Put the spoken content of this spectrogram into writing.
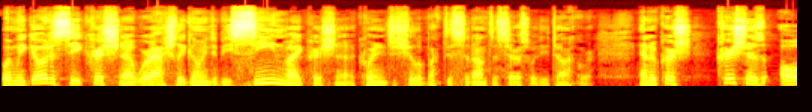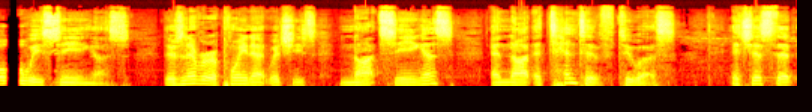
When we go to see Krishna, we're actually going to be seen by Krishna, according to Srila Bhaktisiddhanta Saraswati Thakur. And of course, Krishna is always seeing us. There's never a point at which he's not seeing us and not attentive to us. It's just that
